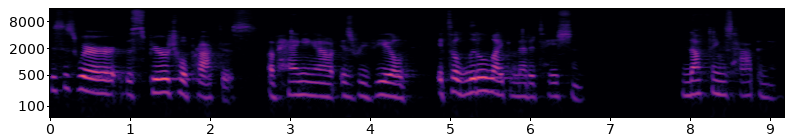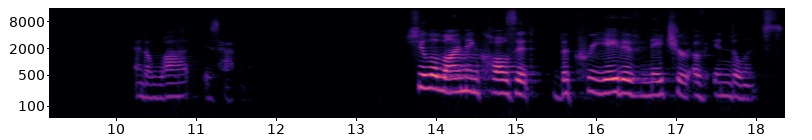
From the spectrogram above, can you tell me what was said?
This is where the spiritual practice of hanging out is revealed. It's a little like meditation. Nothing's happening, and a lot is happening. Sheila Liming calls it the creative nature of indolence.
